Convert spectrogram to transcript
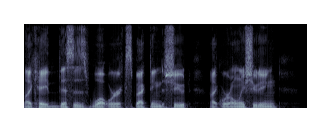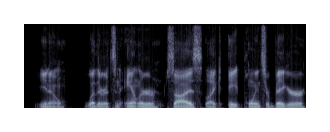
like, hey, this is what we're expecting to shoot. Like, we're only shooting, you know, whether it's an antler size, like eight points or bigger,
